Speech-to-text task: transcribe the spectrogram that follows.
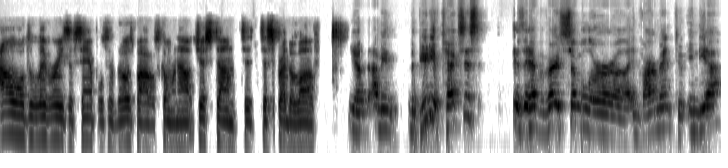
owl deliveries of samples of those bottles going out just um, to, to spread the love. Yeah, I mean, the beauty of Texas is they have a very similar uh, environment to India.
